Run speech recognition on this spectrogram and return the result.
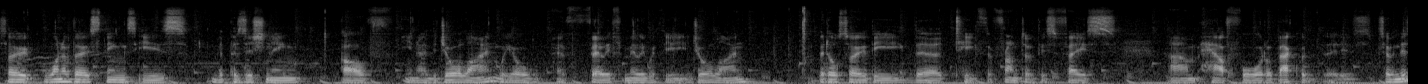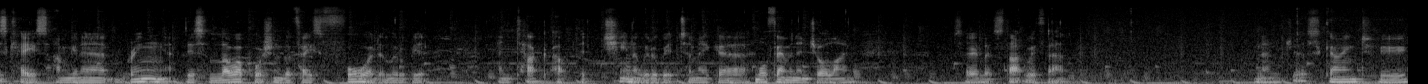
So one of those things is the positioning of you know the jawline. We all are fairly familiar with the jawline, but also the the teeth, the front of this face, um, how forward or backward it is. So in this case, I'm going to bring this lower portion of the face forward a little bit and tuck up the chin a little bit to make a more feminine jawline. So let's start with that. And I'm just going to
